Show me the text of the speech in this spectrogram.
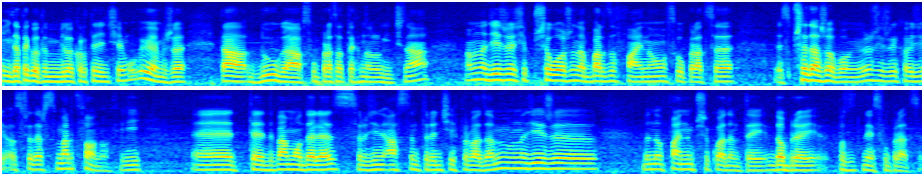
I dlatego o tym wielokrotnie dzisiaj mówiłem, że ta długa współpraca technologiczna, mam nadzieję, że się przełoży na bardzo fajną współpracę sprzedażową już, jeżeli chodzi o sprzedaż smartfonów. I te dwa modele z rodziny Aston, które dzisiaj wprowadzamy, mam nadzieję, że będą fajnym przykładem tej dobrej, pozytywnej współpracy.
